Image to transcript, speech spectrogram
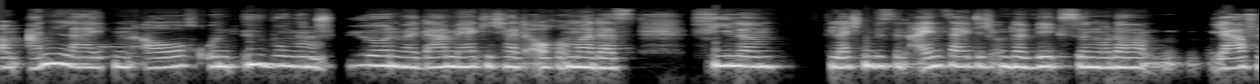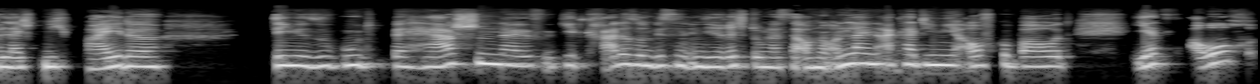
ähm, anleiten auch und Übungen mhm. spüren, weil da merke ich halt auch immer, dass viele vielleicht ein bisschen einseitig unterwegs sind oder ja, vielleicht nicht beide Dinge so gut beherrschen. Da geht gerade so ein bisschen in die Richtung, dass da auch eine Online-Akademie aufgebaut. Jetzt auch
